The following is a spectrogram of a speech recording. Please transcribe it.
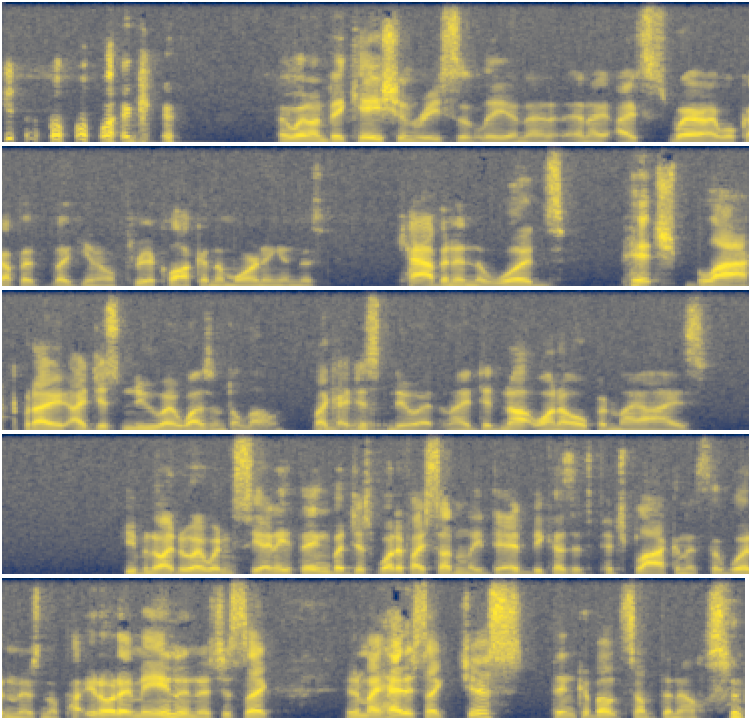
like. I went on vacation recently, and I, and I, I swear I woke up at like you know three o'clock in the morning in this cabin in the woods pitch black, but I, I just knew I wasn't alone. Like mm-hmm. I just knew it, and I did not want to open my eyes, even though I knew I wouldn't see anything. But just what if I suddenly did because it's pitch black and it's the wood and there's no, you know what I mean? And it's just like in my head, it's like just think about something else and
